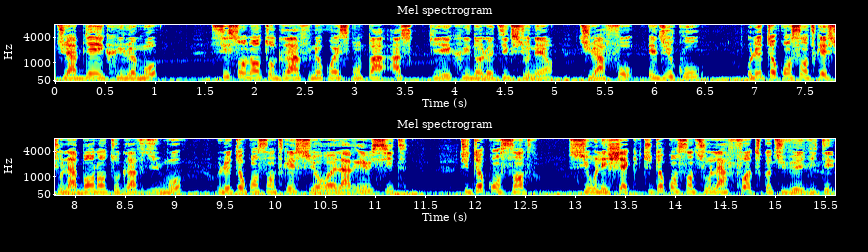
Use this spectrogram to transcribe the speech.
tu as bien écrit le mot, si son orthographe ne correspond pas à ce qui est écrit dans le dictionnaire, tu as faux. Et du coup, au lieu de te concentrer sur la bonne orthographe du mot, au lieu de te concentrer sur euh, la réussite, tu te concentres sur l'échec. Tu te concentres sur la faute que tu veux éviter.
